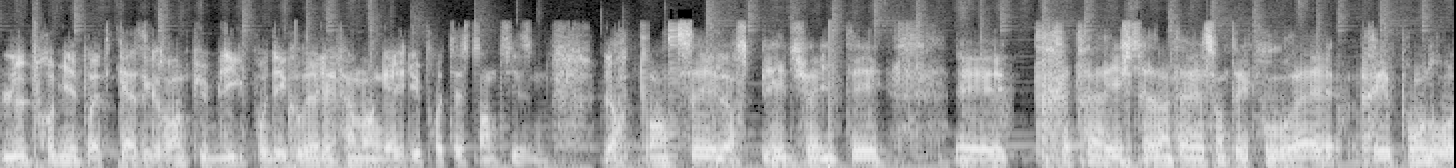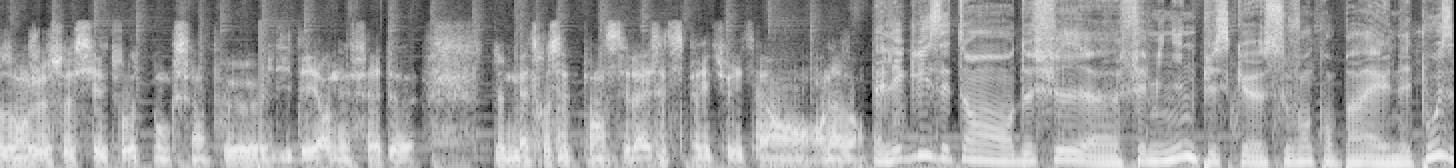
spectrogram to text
le premier podcast grand public pour découvrir les femmes engagées du protestantisme. Leur pensée, leur spiritualité est très très riche, très intéressante et pourrait répondre aux enjeux sociétaux. Donc c'est un peu l'idée en effet de, de mettre cette pensée-là et cette spiritualité en, en avant. L'Église étant de filles euh, féminines, puisque souvent comparée à une épouse,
